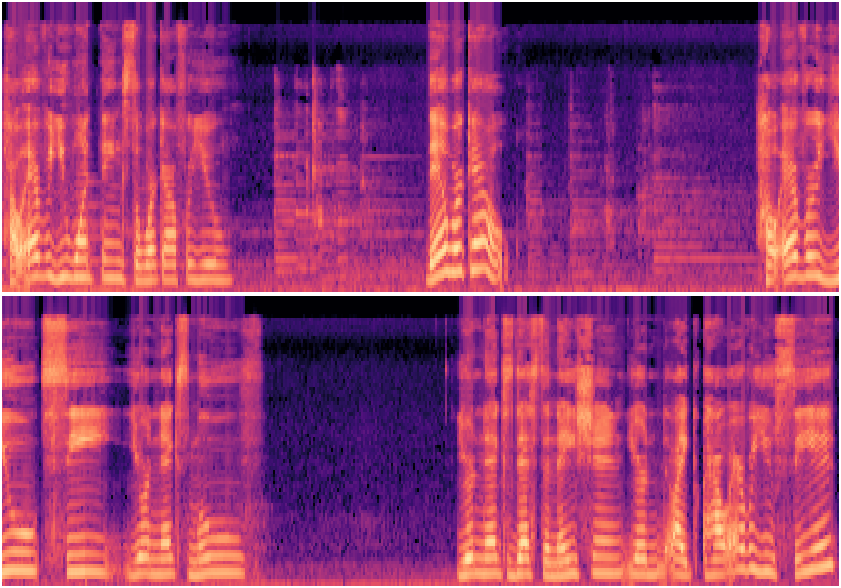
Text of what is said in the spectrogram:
However, you want things to work out for you, they'll work out. However, you see your next move, your next destination, your like however you see it,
